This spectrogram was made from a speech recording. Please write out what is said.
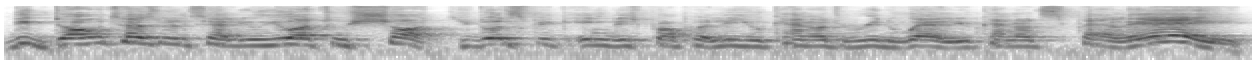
The daughters will tell you, you are too short. You don't speak English properly. You cannot read well. You cannot spell. Hey!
